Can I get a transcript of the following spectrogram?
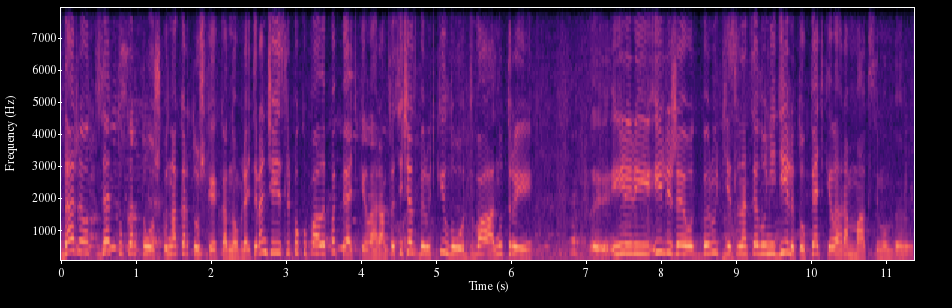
Даже вот взять ту картошку, на картошке экономлять. Раньше, если покупали по 5 килограмм, то сейчас берут кило, 2, ну 3. Э, Или, или же от беруть, якщо на цілу неділю, то 5 кілограм максимум беруть.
